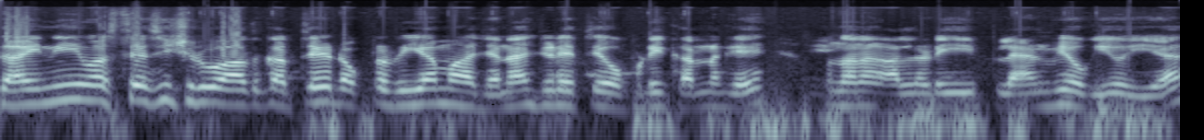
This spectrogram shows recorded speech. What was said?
ਗਾਇਨੀ ਵਾਸਤੇ ਅਸੀਂ ਸ਼ੁਰੂਆਤ ਕਰਤੇ। ਡਾਕਟਰ ਰੀਆ ਮਹਾਜਨ ਹੈ ਜਿਹੜੇ ਇੱਥੇ ਓਪੀਡੀ ਕਰਨਗੇ। ਉਹਨਾਂ ਨਾਲ ਆਲਰੇਡੀ ਪਲਾਨ ਵੀ ਹੋ ਗਈ ਹੋਈ ਹੈ।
